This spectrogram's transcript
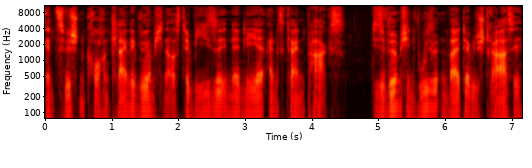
Inzwischen krochen kleine Würmchen aus der Wiese in der Nähe eines kleinen Parks. Diese Würmchen wuselten weiter über die Straße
